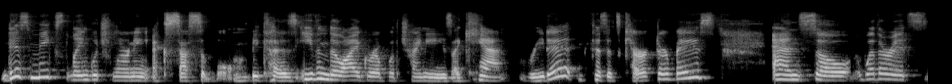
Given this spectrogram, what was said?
This makes language learning accessible because even though I grew up with Chinese, I can't read it because it's character based. And so, whether it's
